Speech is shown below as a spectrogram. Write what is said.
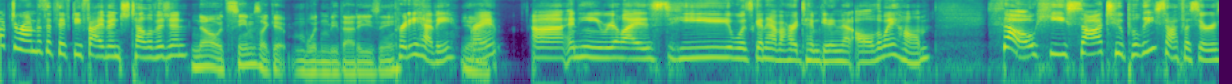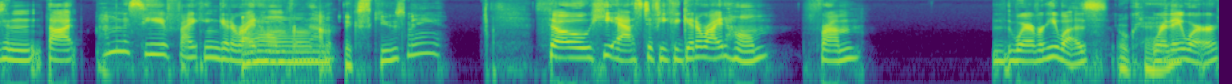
walked around with a 55 inch television? No, it seems like it wouldn't be that easy. Pretty heavy, Yeah. right? Uh, and he realized he was going to have a hard time getting that all the way home. So he saw two police officers and thought, I'm going to see if I can get a ride home from them. Um, Excuse me? So he asked if he could get a ride home from wherever he was, Okay. where they were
